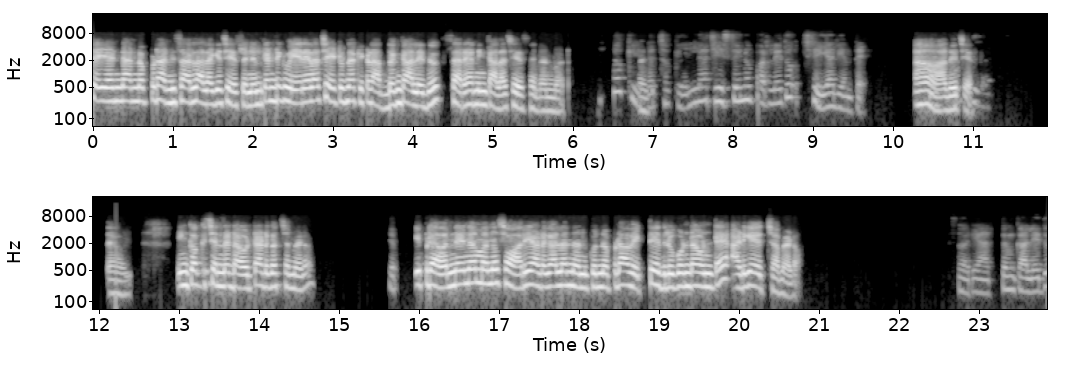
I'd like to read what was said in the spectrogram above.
చేయండి అన్నప్పుడు అన్ని సార్లు అలాగే చేశాను. ఎందుకంటే ఇంక వేరేలా చేయటం నాకిక్కడ అర్థం కాలేదు. సరే అని ఇంక అలా చేశాననమాట. ఓకే. అది. ఎలా చేస్తేనో పర్లేదు. చేయాలి అంతే. ఇంకొక చిన్న డౌట్ అడగొచ్చా మేడం? ఇప్పుడు ఎవరినైనా మనం సారీ అడగాలని అనుకున్నప్పుడు ఆ వ్యక్తి ఎదురుగుండా ఉంటే అడిగేయొచ్చా మేడం? సారీ అర్థం కాలేదు.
